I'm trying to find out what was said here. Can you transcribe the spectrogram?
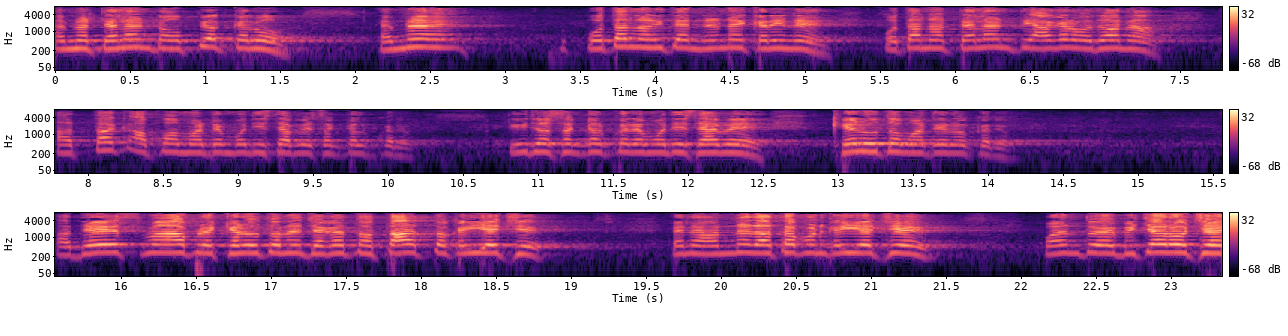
એમના ટેલેન્ટનો ઉપયોગ કરવો. એમને પોતાના રીતે નિર્ણય કરીને પોતાના ટેલેન્ટથી આગળ વધવાના આ તક આપવા માટે મોદી સાહેબે સંકલ્પ કર્યો. ત્રીજો સંકલ્પ કર્યો મોદી સાહેબે, ખેડૂતો માટેનો કર્યો. આ દેશમાં આપણે ખેડૂતોને જગતનો તાજ તો કહીએ છીએ, એને અન્નદાતા પણ કહીએ છીએ, પરંતુ એ બિચારો છે,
